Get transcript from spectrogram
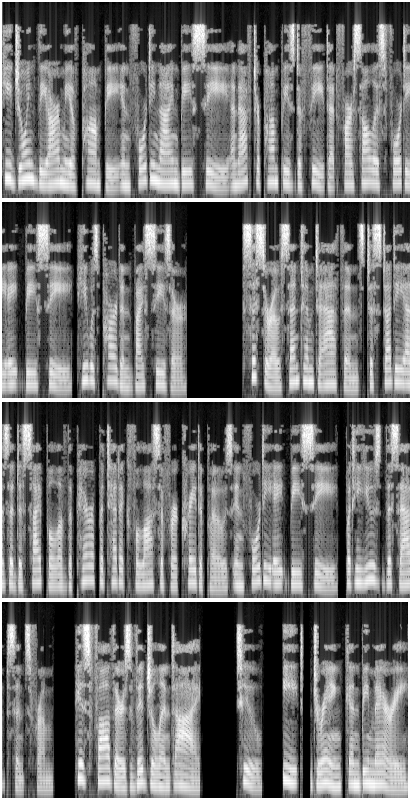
He joined the army of Pompey in 49 BC and after Pompey's defeat at Pharsalus 48 BC, he was pardoned by Caesar. Cicero sent him to Athens to study as a disciple of the peripatetic philosopher Cratippus in 48 BC, but he used this absence from his father's vigilant eye to eat, drink and be merry.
